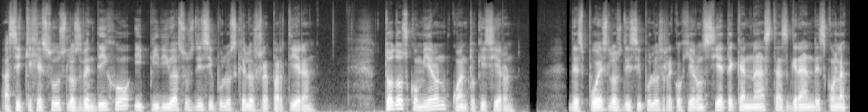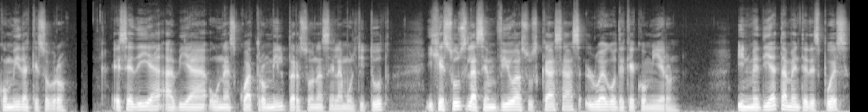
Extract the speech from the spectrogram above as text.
así que Jesús los bendijo y pidió a sus discípulos que los repartieran. Todos comieron cuanto quisieron. Después los discípulos recogieron siete canastas grandes con la comida que sobró. Ese día había unas cuatro mil personas en la multitud, y Jesús las envió a sus casas luego de que comieron. Inmediatamente después,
